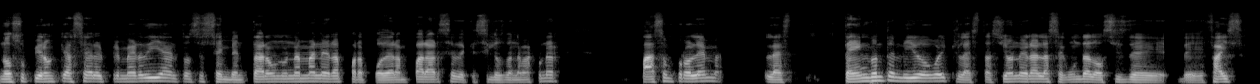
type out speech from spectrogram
no supieron qué hacer el primer día, entonces se inventaron una manera para poder ampararse de que sí los van a vacunar. Pasa un problema. tengo entendido, güey, que la estación era la segunda dosis de, de Pfizer,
